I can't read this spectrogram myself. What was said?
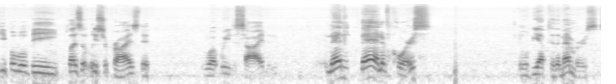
people will be pleasantly surprised at what we decide. And, then then of course it will be up to the members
